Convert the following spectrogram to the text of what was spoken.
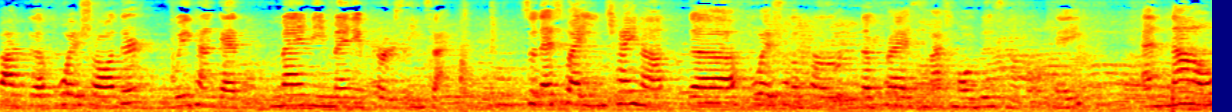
But the freshwater, we can get many, many pearls inside. So that's why in China, the freshwater pearl, the price is much more reasonable, okay? And now,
